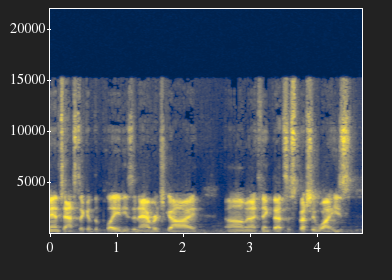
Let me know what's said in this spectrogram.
fantastic at the plate. He's an average guy, um, and I think that's especially why he's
